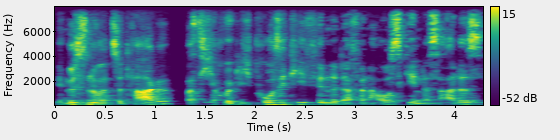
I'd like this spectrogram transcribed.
Wir müssen heutzutage, was ich auch wirklich positiv finde, davon ausgehen, dass alles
